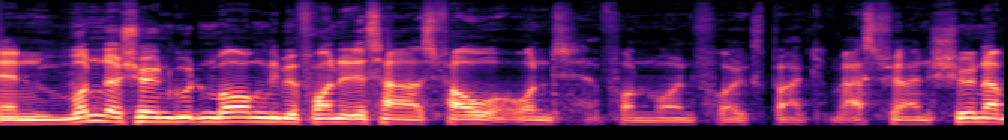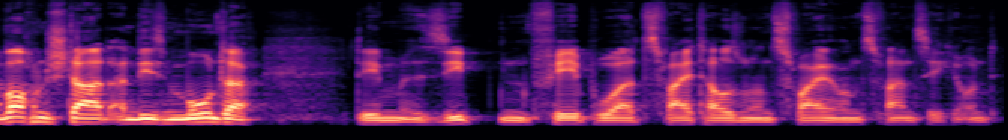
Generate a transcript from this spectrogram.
Einen wunderschönen guten Morgen, liebe Freunde des HSV und von Moin Volkspark. Was für ein schöner Wochenstart an diesem Montag, dem 7. Februar 2022. Und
